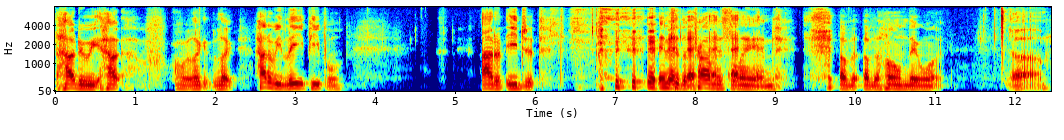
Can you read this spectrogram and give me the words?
How do we how oh look look how do we lead people out of Egypt into the promised land of the, of the home they want? Um,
